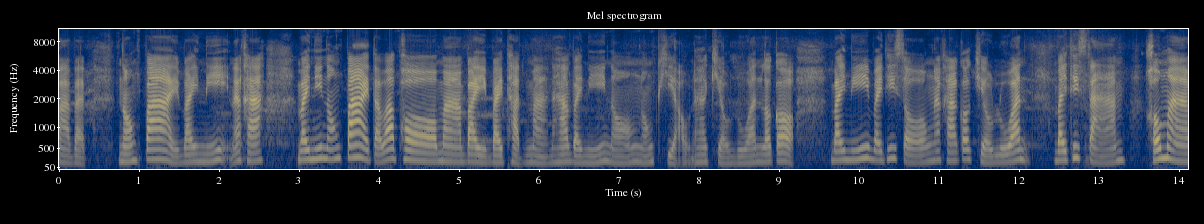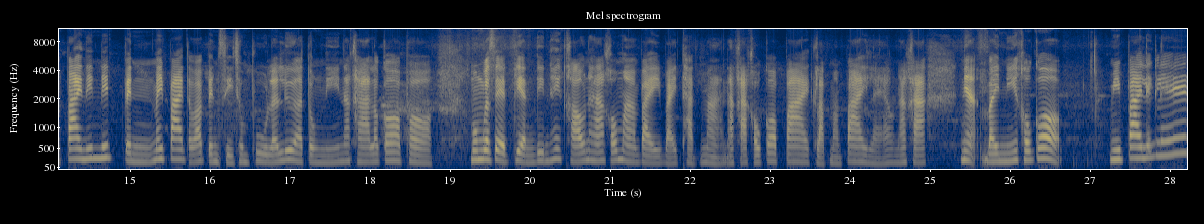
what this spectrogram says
มาแบบน้องป้ายใบนี้นะคะ ใบนี้น้องป้ายแต่ว่าพอมาใบใบถัดมานะคะ ใบนี้น้องน้องเขียวนะคะ เขียวล้วน แล้วก็ใบนี้ใบที่สองนะคะ ก็เขียวล้วน ใบที่สามเขามาป้ายนิดๆเป็นไม่ป้ายแต่ว่าเป็นสีชมพูและเลือตรงนี้นะคะ แล้วก็พอมุมเกษตรเปลี่ยนดินให้เขานะคะเขามาใบใบถัดมานะคะเขาก็ป้ายกลับมาป้ายแล้วนะคะ เนี่ยใบนี้เขาก็ มีป้ายเล็ก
